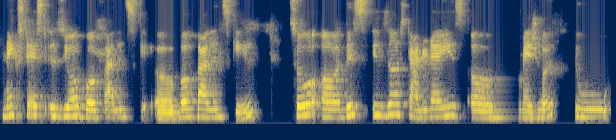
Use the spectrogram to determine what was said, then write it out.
Next test is your Berg balance, uh, Berg balance scale. So uh, this is a standardized uh, measure to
